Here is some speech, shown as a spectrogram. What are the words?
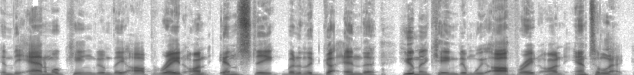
In the animal kingdom, they operate on instinct, but in the, in the human kingdom, we operate on intellect.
